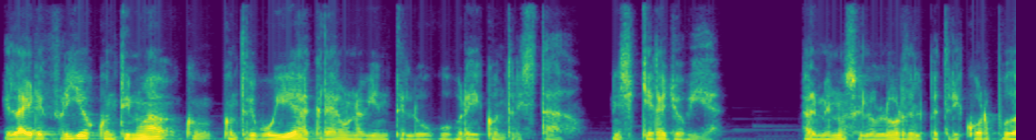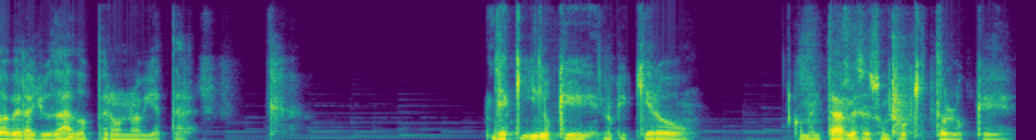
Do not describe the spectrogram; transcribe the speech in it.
El aire frío contribuía a crear un ambiente lúgubre y contristado. Ni siquiera llovía. Al menos el olor del petricor pudo haber ayudado, pero no había tal. Y aquí lo que, lo que quiero comentarles es un poquito lo que,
